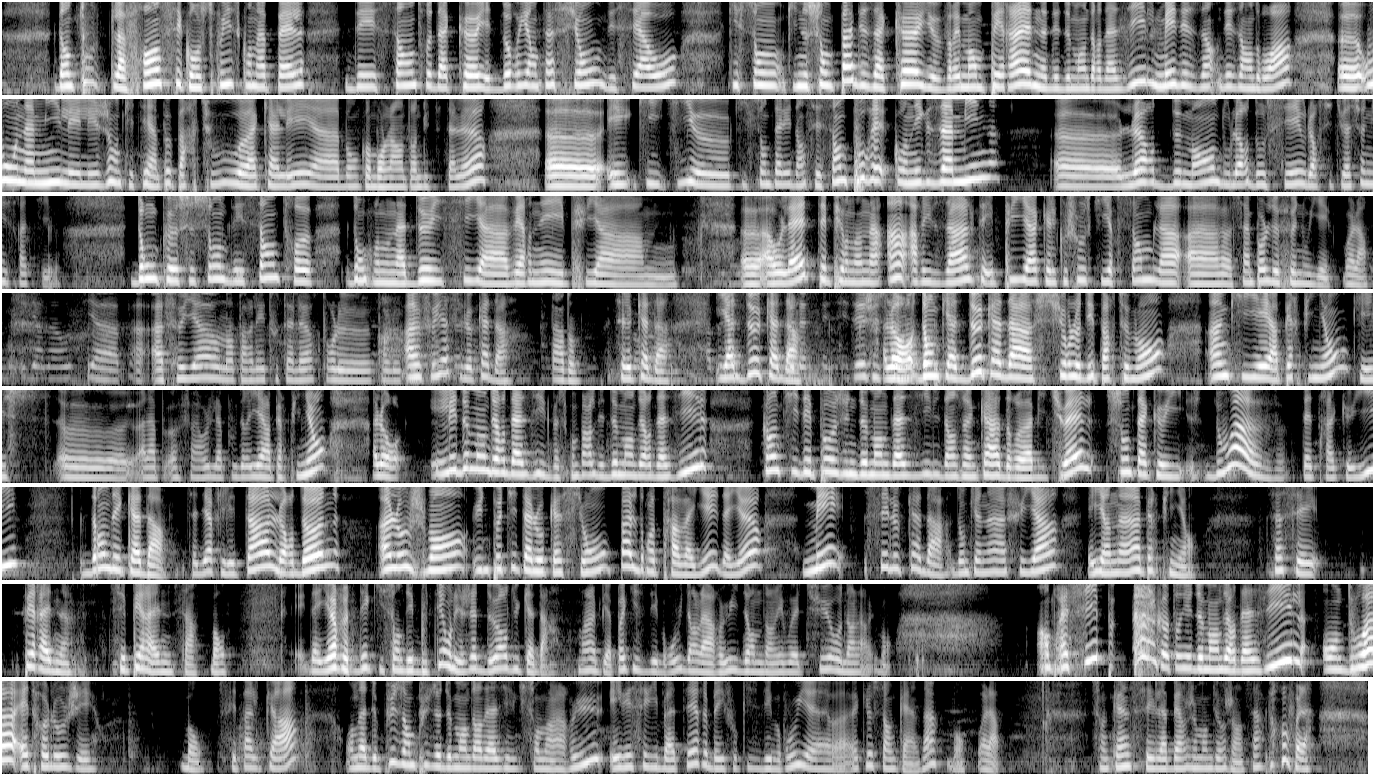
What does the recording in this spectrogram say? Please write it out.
dans toute la France, s'est construit ce qu'on appelle des centres d'accueil et d'orientation, des CAO, qui, ne sont pas des accueils vraiment pérennes des demandeurs d'asile, mais des, endroits euh, où on a mis les, gens qui étaient un peu partout, à Calais, comme on l'a entendu tout à l'heure, et qui, sont allés dans ces centres pour qu'on examine euh, leur demande ou leur dossier ou leur situation administrative. Donc, euh, ce sont des centres. Donc, on en a deux ici à Vernet et puis à, euh, à Olette. Et puis, on en a un à Rivesaltes. Et puis, il y a quelque chose qui ressemble à, Saint-Paul de Fenouillet. Voilà. Il y en a aussi à, Feuillat, on en parlait tout à l'heure pour le. Pour le à Feuillat, c'est le CADA. Pardon. C'est le CADA. Il y a deux CADA. Alors, donc, il y a deux CADA sur le département. Un qui est à Perpignan, qui est euh, à la rue de la Poudrière à Perpignan. Alors, les demandeurs d'asile, parce qu'on parle des demandeurs d'asile, quand ils déposent une demande d'asile dans un cadre habituel, sont accueillis, doivent être accueillis dans des CADA. C'est-à-dire que l'État leur donne un logement, une petite allocation, pas le droit de travailler d'ailleurs, mais c'est le CADA. Donc il y en a un à Fuyat et il y en a un à Perpignan. Ça, c'est pérenne. C'est pérenne, ça. Bon. D'ailleurs, dès qu'ils sont déboutés, on les jette dehors du cadavre. Hein, et puis après, qu'ils se débrouillent dans la rue, ils dorment dans les voitures ou dans la rue. En principe, quand on est demandeur d'asile, on doit être logé. Bon, ce n'est pas le cas. On a de plus en plus de demandeurs d'asile qui sont dans la rue et les célibataires, eh bien, il faut qu'ils se débrouillent euh, avec le 115. Hein. Bon, voilà. 115, c'est l'hébergement d'urgence. Hein. Bon, voilà.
